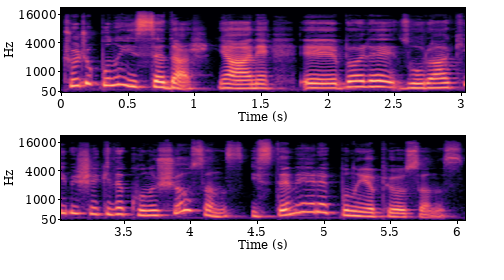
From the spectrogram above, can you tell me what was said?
Çocuk bunu hisseder. Yani e, böyle zoraki bir şekilde konuşuyorsanız, istemeyerek bunu yapıyorsanız.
